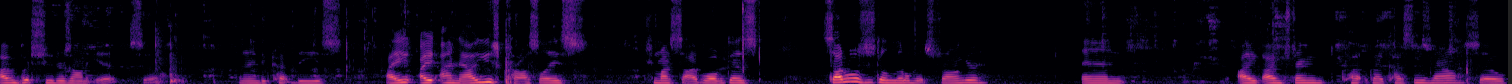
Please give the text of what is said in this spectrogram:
I haven't put shooters on it yet, so I need to cut these. I, I, I now use crosslace for my sidewall because sidewall is just a little bit stronger, and I I'm stringing like customs now, so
